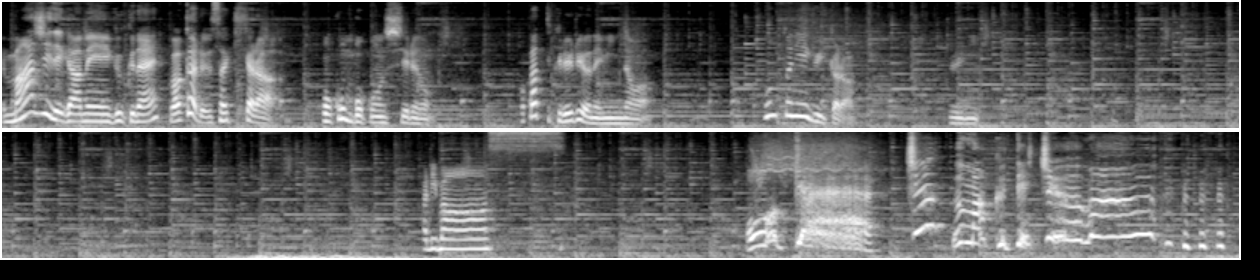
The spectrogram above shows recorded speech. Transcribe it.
マジで画面えぐくない？わかる？さっきからボコンボコンしてるの。分かってくれるよね、みんなは。本当にえぐいから。普通に。貼ります。オッケーチュうまくてチューマン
